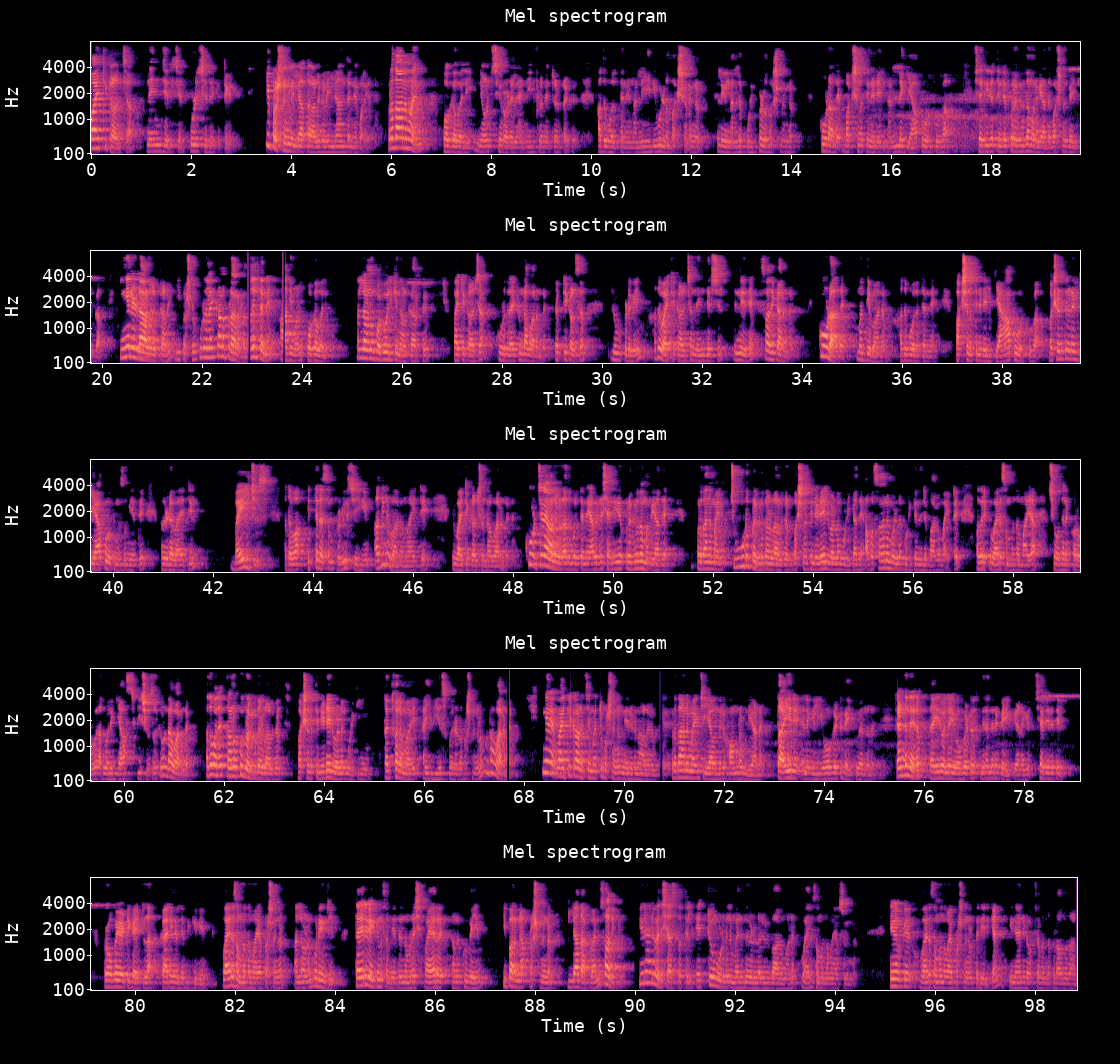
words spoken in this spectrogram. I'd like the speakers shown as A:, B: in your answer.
A: വയറ്റിക്കാഴ്ച നെഞ്ചരിച്ചൽ കെട്ടുകൾ ഈ പ്രശ്നങ്ങളില്ലാത്ത ആളുകൾ ഇല്ലാന്ന് തന്നെ പറയാം. പ്രധാനമായും പുകവലി non steroidal and inflammatory drug അതുപോലെ തന്നെ നല്ല എരിവുള്ള ഭക്ഷണങ്ങൾ അല്ലെങ്കിൽ നല്ല പുളിപ്പുള്ള ഭക്ഷണങ്ങൾ. കൂടാതെ ഭക്ഷണത്തിനിടയിൽ നല്ല ഗ്യാപ്പ് വെക്കുക ശരീരത്തിന്റെ പ്രകൃതം അറിയാതെ ഭക്ഷണം കഴിക്കുക. ഇങ്ങനെയുള്ള ആളുകൾക്കാണ് ഈ പ്രശ്നം കൂടുതലായി കാണപ്പെടാറുള്ളത്. അതിൽ തന്നെ ആദ്യമാണ് പുകവലി. നല്ലവണ്ണം പുകവലിക്കുന്ന ആൾക്കാർക്ക് വയറ്റിക്കാഴ്ച കൂടുതലായിട്ട് ഉണ്ടാവാറുണ്ട് പെപ്റ്റിക് അൾസർ രൂപപ്പെടുകയും അത് വയറ്റിക്കാഴ്ച നെഞ്ചരിച്ചിൽ എന്നിവയെ സാധിക്കാറുണ്ട്. കൂടാതെ മദ്യപാനം അതുപോലെ തന്നെ ഭക്ഷണത്തിനിടയിൽ ഗ്യാപ്പ് വെക്കുക. ഭക്ഷണത്തിനിടയിൽ ഗ്യാപ്പ് വെക്കുന്ന സമയത്ത് അവരുടെ വയറ്റിൽ ബൈൽ ജ്യൂസ് അഥവാ പിത്തരസം പ്രൊഡ്യൂസ് ചെയ്യുകയും അതിന്റെ ഭാഗമായിട്ട് വയറ്റിക്കാഴ്ച ഉണ്ടാവാറുണ്ട്. ചില ആളുകൾ അതുപോലെ തന്നെ അവരുടെ ശരീര പ്രകൃതം അറിയാതെ പ്രധാനമായും ചൂട് പ്രകൃതമുള്ള ആളുകൾ ഭക്ഷണത്തിനിടയിൽ വെള്ളം കുടിക്കാതെ അവസാനം വെള്ളം കുടിക്കുന്നതിന്റെ ഭാഗമായിട്ട് അവർക്ക് വയറസംബന്ധമായ ശോധനക്കുറവ് അതുപോലെ ഗ്യാസ്ട്രിക് ഇഷ്യൂസ് ഒക്കെ ഉണ്ടാവാറുണ്ട്. അതുപോലെ തണുപ്പ് പ്രകൃതമുള്ള ആളുകൾ ഭക്ഷണത്തിനിടയിൽ വെള്ളം കുടിക്കുകയും തത്ഫലമായി ഐ ബി എസ് പോലുള്ള പ്രശ്നങ്ങളും ഉണ്ടാവാറുണ്ട്. ഇങ്ങനെ വയറ്റിൽ കാണിച്ച് മറ്റു പ്രശ്നങ്ങൾ നേരിടുന്ന ആളുകൾക്ക് പ്രധാനമായും ചെയ്യാവുന്ന ഒരു ഹോം റെമഡിയാണ് തൈര് അല്ലെങ്കിൽ യോഗട്ട് കഴിക്കുക എന്നത്. രണ്ടു നേരം തൈരോ അല്ലെങ്കിൽ യോഗട്ട് നിരന്തരം കഴിക്കുകയാണെങ്കിൽ ശരീരത്തിൽ പ്രോബയോട്ടിക് ആയിട്ടുള്ള കാര്യങ്ങൾ ലഭിക്കുകയും വയറ് സംബന്ധമായ പ്രശ്നങ്ങൾ നല്ലവണ്ണം കുറയുകയും ചെയ്യും. തൈര് കഴിക്കുന്ന സമയത്ത് നമ്മുടെ വയറ് തണുക്കുകയും ഈ പറഞ്ഞ പ്രശ്നങ്ങൾ ഇല്ലാതാക്കുവാനും സാധിക്കും. യുനാനി വൈദ്യശാസ്ത്രത്തിൽ ഏറ്റവും കൂടുതൽ മരുന്നുകളുള്ള ഒരു വിഭാഗമാണ് വയറ് സംബന്ധമായ അസുഖങ്ങൾ. നിങ്ങൾക്ക് വയറ് സംബന്ധമായ പ്രശ്നങ്ങൾ പരിഹരിക്കാൻ യുനാനി ഡോക്ടറെ ബന്ധപ്പെടാവുന്നതാണ്.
